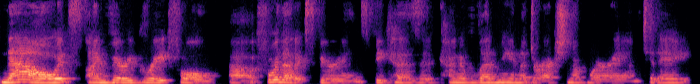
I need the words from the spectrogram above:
now it's i'm very grateful uh, for that experience because it kind of led me in the direction of where i am today.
